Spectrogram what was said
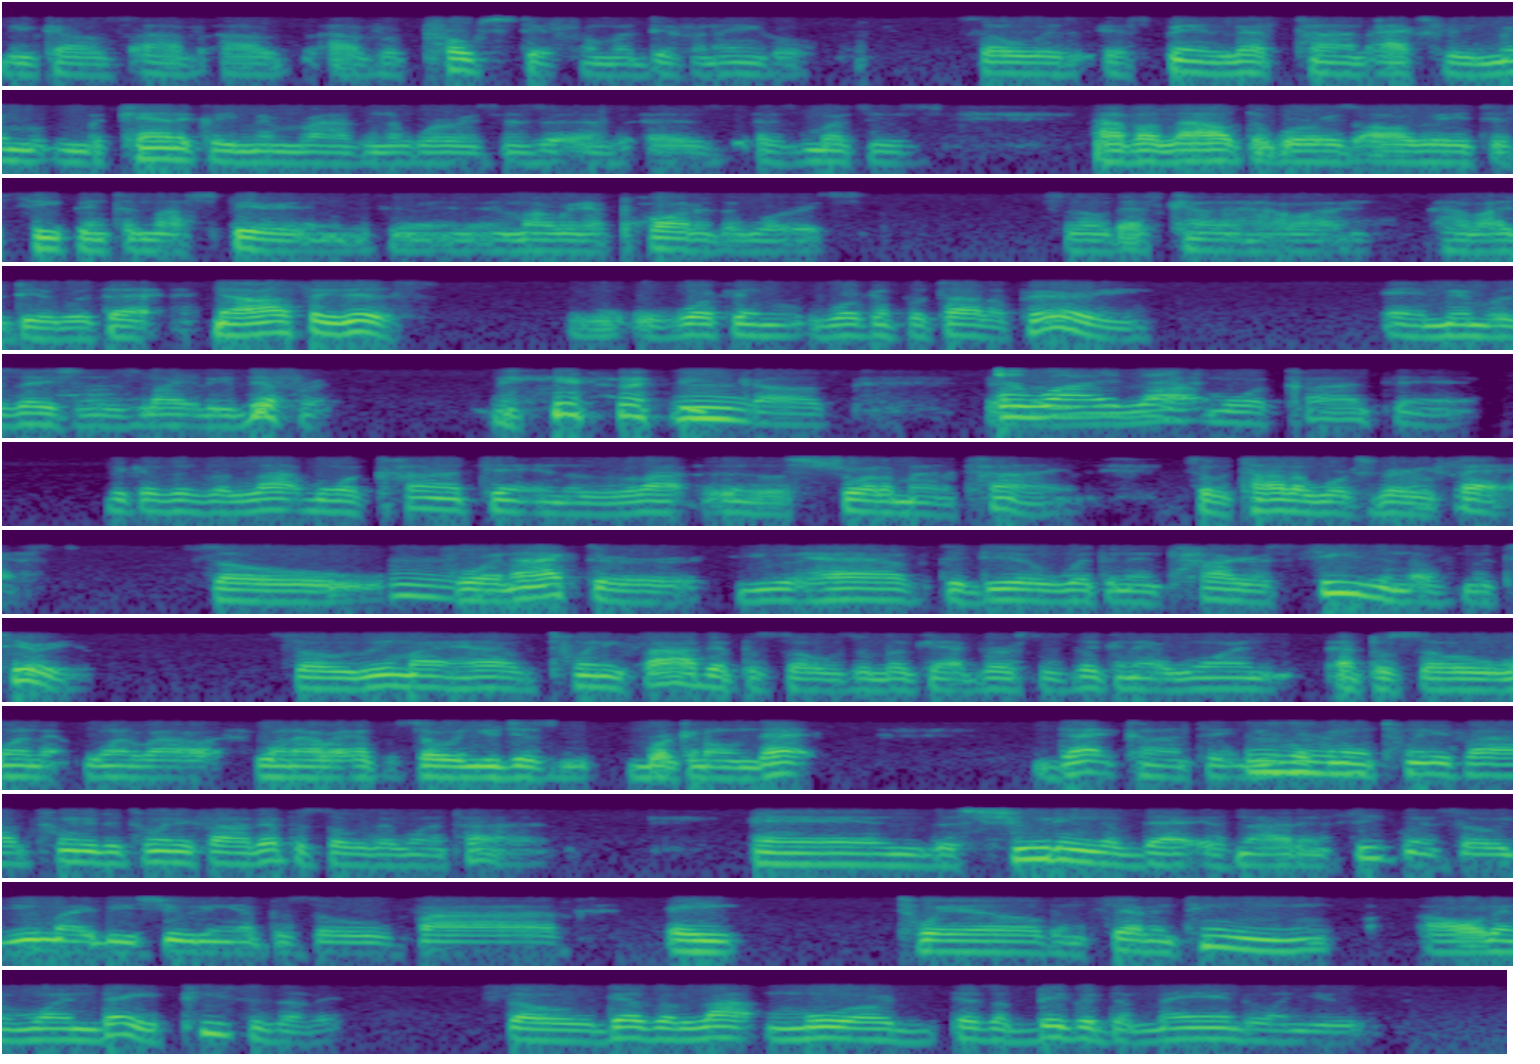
because I've I've, I've approached it from a different angle. So it's, it's spending less time actually mem- mechanically memorizing the words as, as as much as I've allowed the words already to seep into my spirit and, and, and already a part of the words. So that's kind of how I how I deal with that. Now I'll say this: working working for Tyler Perry, and memorization is slightly different because mm. there's and why a lot that? more content. Because there's a lot more content and there's a lot in a short amount of time. So Tyler works very okay. fast. So mm. for an actor, you have to deal with an entire season of material. So we might have 25 episodes to look at versus looking at one episode, one one hour one hour episode, and you're just working on that that content. You're mm-hmm. working on 25, 20 to 25 episodes at one time. And the shooting of that is not in sequence. So you might be shooting episode 5, 8, 12, and 17 all in one day, pieces of it. So there's a lot more, there's a bigger demand on you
